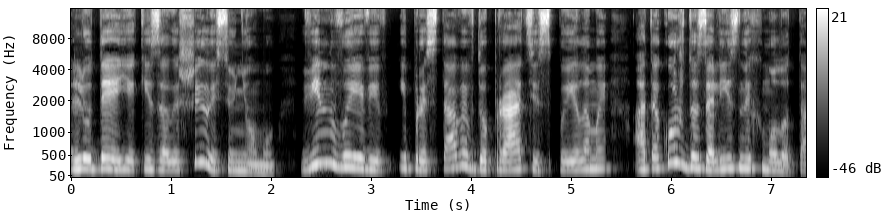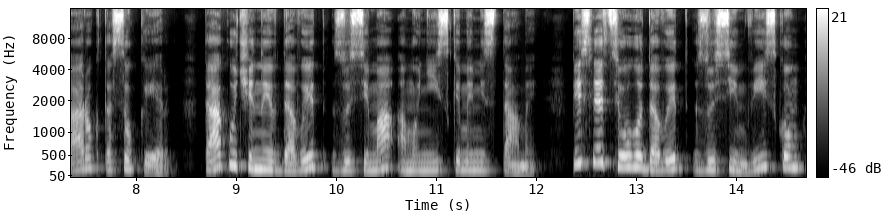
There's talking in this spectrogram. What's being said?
Людей, які залишились у ньому, він вивів і приставив до праці з пилами, а також до залізних молотарок та сокир. Так учинив Давид з усіма амонійськими містами. Після цього Давид з усім військом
